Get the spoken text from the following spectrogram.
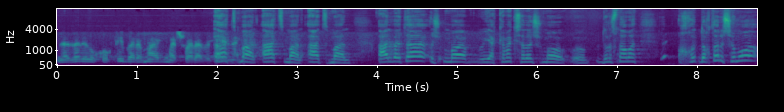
نظر حقوقی برای ما یک مشوره بکنیم حتما حتما حتما البته ما یک کمک صدا شما درست نامد. دختر شما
